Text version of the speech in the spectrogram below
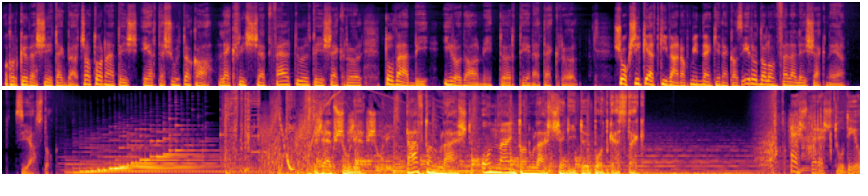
akkor kövessétek be a csatornát, és értesültek a legfrissebb feltöltésekről, további irodalmi történetekről. Sok sikert kívánok mindenkinek az irodalomfeleléseknél. Sziasztok! Zsebsuli. Zsebsuli. Távtanulást, online tanulást segítő podcastek. Esperes stúdió.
